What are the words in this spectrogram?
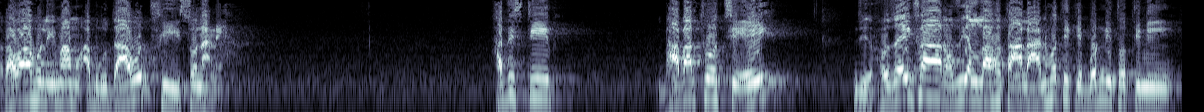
রওয়াহুল ইমাম ফি হাদিসটির ভাবার্থ হচ্ছে এই যে হোজাইফা রাজি আল্লাহ থেকে বর্ণিত তিনি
